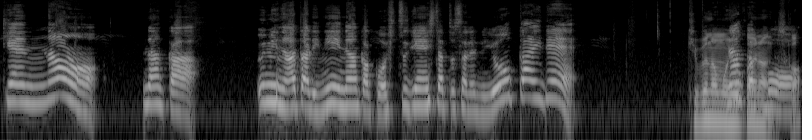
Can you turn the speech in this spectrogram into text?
県の、なんか、海のあたりになんかこう出現したとされる妖怪で、キブナも妖怪なんですか？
